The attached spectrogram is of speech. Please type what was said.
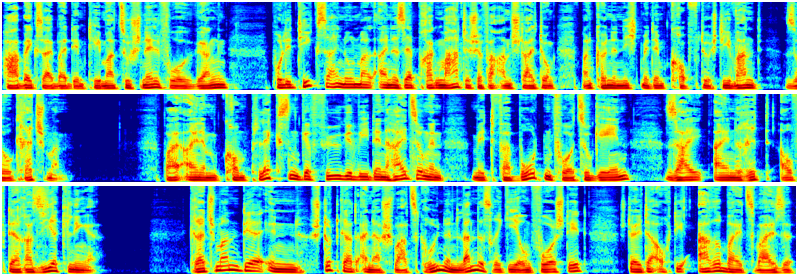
Habeck sei bei dem Thema zu schnell vorgegangen. Politik sei nun mal eine sehr pragmatische Veranstaltung. Man könne nicht mit dem Kopf durch die Wand, so Kretschmann. Bei einem komplexen Gefüge wie den Heizungen mit Verboten vorzugehen, sei ein Ritt auf der Rasierklinge. Kretschmann, der in Stuttgart einer schwarz-grünen Landesregierung vorsteht, stellte auch die Arbeitsweise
